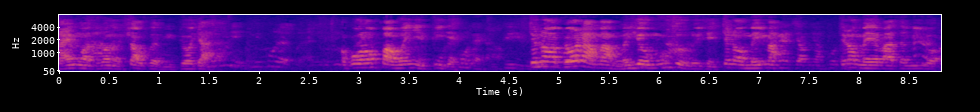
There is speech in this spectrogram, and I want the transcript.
line မှာသူကတော့ရှောက်ပြက်ပြီးပြောကြတာအကုန်လုံးပါဝင်ရင်တည်တယ်ကျွန်တော်ပြောတာမှမယုံဘူးဆိုလို့ရှိရင်ကျွန်တော်မိမကျွန်တော်မေပါသမီးတော့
